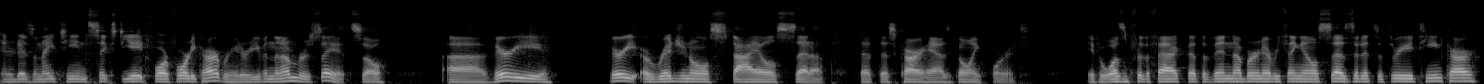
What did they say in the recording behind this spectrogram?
and it is a 1968 440 carburetor. Even the numbers say it. So, uh, very, very original style setup that this car has going for it. If it wasn't for the fact that the VIN number and everything else says that it's a 318 car,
